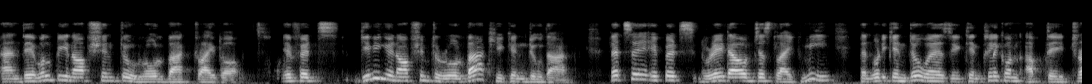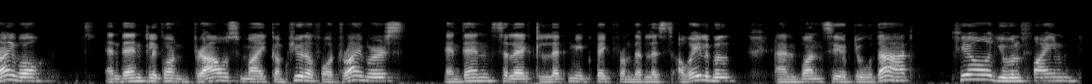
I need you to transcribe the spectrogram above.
and there will be an option to roll back driver. If it's giving you an option to roll back you can do that. Let's say if it's grayed out just like me then what you can do is you can click on update driver and then click on browse my computer for drivers and then select let me pick from the list available. And once you do that here you will find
